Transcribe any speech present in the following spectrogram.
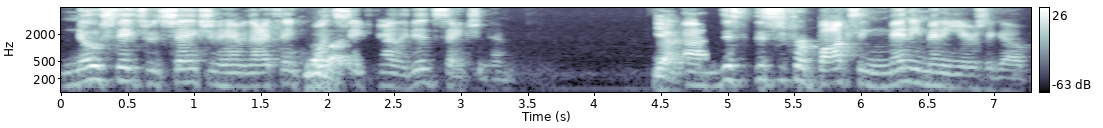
no states would sanction him, and then I think one Right. state finally did sanction him. yeah, Um, this this is for boxing many many years ago,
